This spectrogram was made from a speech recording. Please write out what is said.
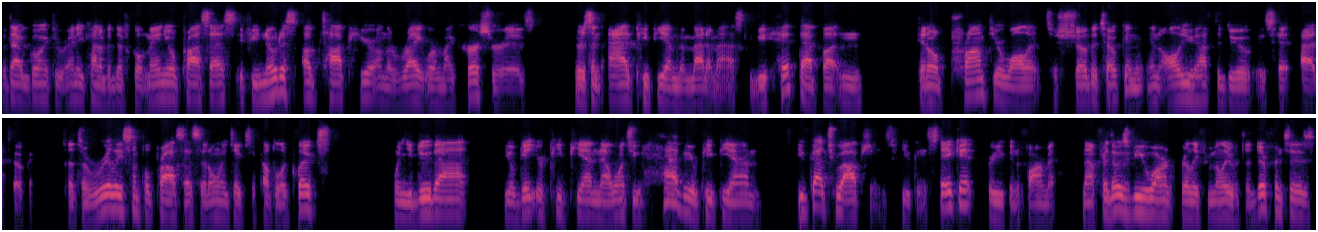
without going through any kind of a difficult manual process. If you notice up top here on the right where my cursor is, there's an add PPM to MetaMask. If you hit that button, it'll prompt your wallet to show the token and all you have to do is hit add token. So it's a really simple process. It only takes a couple of clicks. When you do that, you'll get your PPM. Now, once you have your PPM, you've got two options. You can stake it or you can farm it. Now, for those of you who aren't really familiar with the differences,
